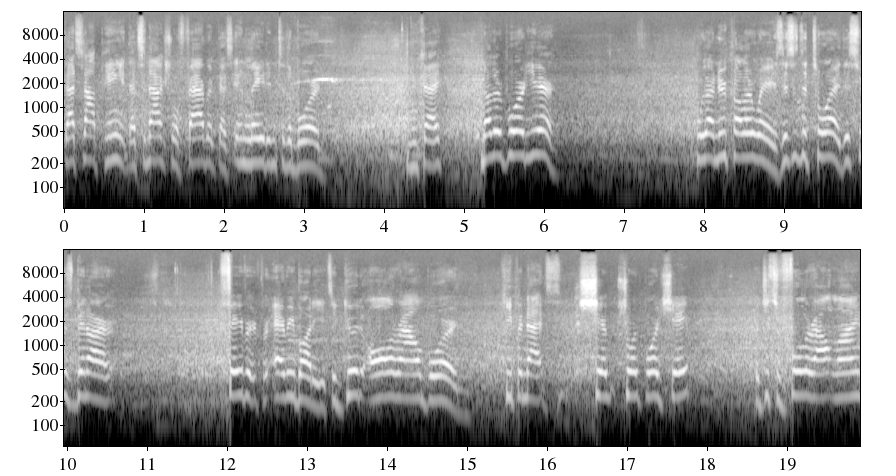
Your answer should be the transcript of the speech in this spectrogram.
That's not paint, that's an actual fabric that's inlaid into the board. Okay, another board here with our new colorways. This is the toy. This has been our favorite for everybody. It's a good all-around board, keeping that short board shape, but just a fuller outline,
